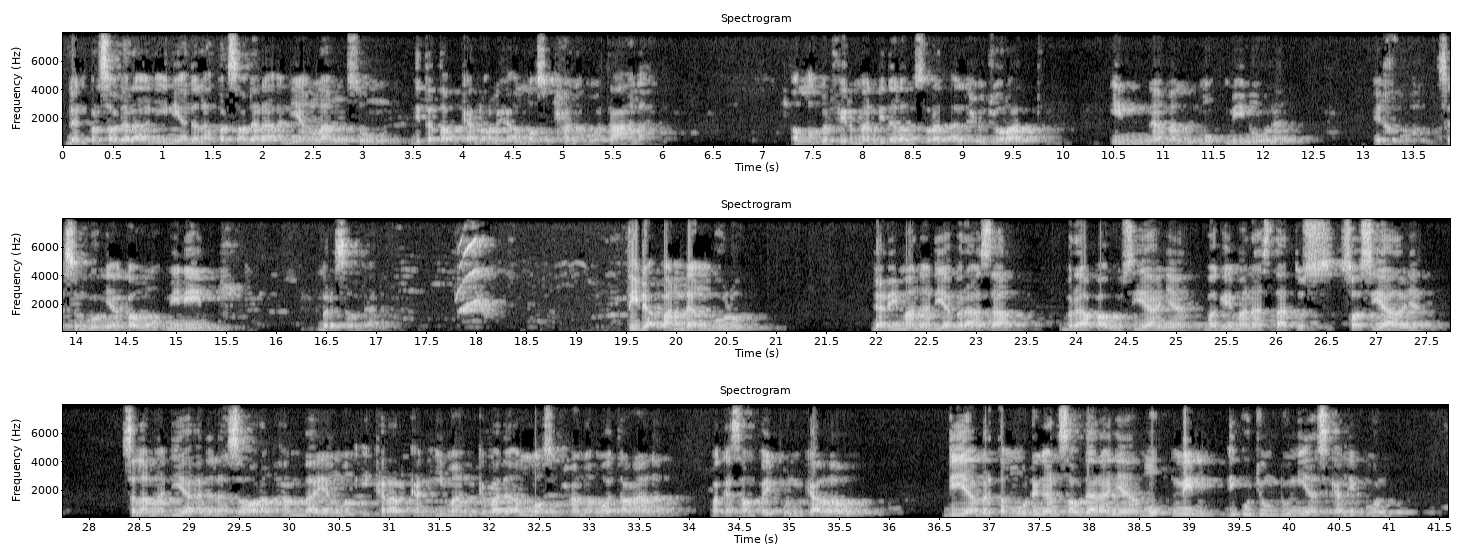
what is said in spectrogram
Dan persaudaraan ini adalah persaudaraan yang langsung ditetapkan oleh Allah Subhanahu wa taala Allah berfirman di dalam surat Al-Hujurat, "Innamal mu'minuna ikhwah." Sesungguhnya kaum mukminin bersaudara. Tidak pandang bulu dari mana dia berasal, berapa usianya, bagaimana status sosialnya. Selama dia adalah seorang hamba yang mengikrarkan iman kepada Allah Subhanahu wa taala, maka sampai pun kalau dia bertemu dengan saudaranya mukmin di ujung dunia sekalipun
